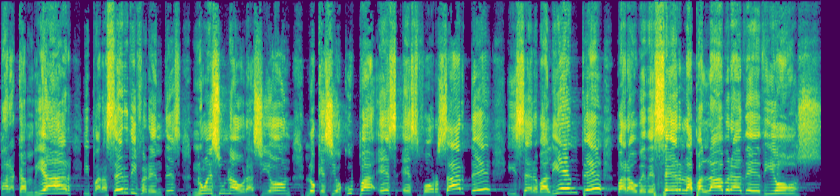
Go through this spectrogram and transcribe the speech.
para cambiar y para ser diferentes no es una oración. Lo que se ocupa es esforzarte y ser valiente para obedecer la palabra de Dios.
